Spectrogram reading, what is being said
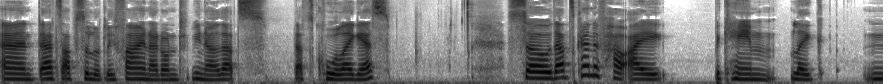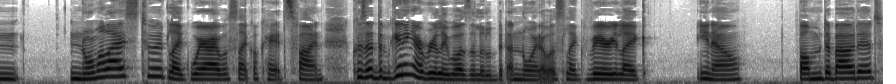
and that's absolutely fine. I don't, you know, that's that's cool, I guess. So that's kind of how I became like normalized to it like where i was like okay it's fine because at the beginning i really was a little bit annoyed i was like very like you know bummed about it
